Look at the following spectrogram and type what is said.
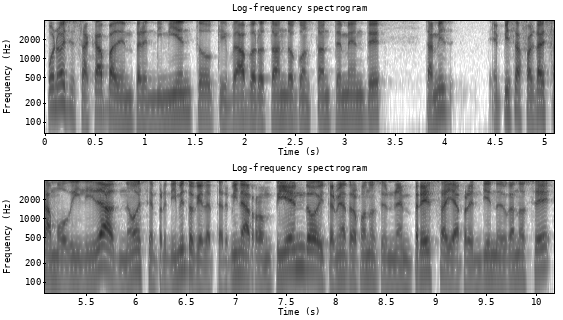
Bueno, es esa capa de emprendimiento que va brotando constantemente. También empieza a faltar esa movilidad, ¿no? Ese emprendimiento que la termina rompiendo y termina transformándose en una empresa y aprendiendo, educándose.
